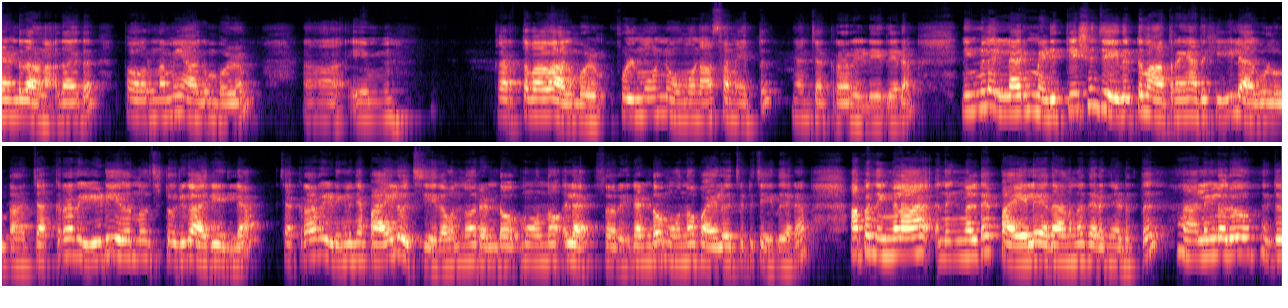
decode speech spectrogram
രണ്ട് തവണ അതായത് പൗർണമി ആകുമ്പോഴും ഈ കർത്തവാവ് ആകുമ്പോഴും ഫുൾ മൂൺ ന്യൂ മൂൺ ആ സമയത്ത് ഞാൻ ചക്ര റീഡ് ചെയ്ത് തരാം നിങ്ങൾ എല്ലാവരും മെഡിറ്റേഷൻ ചെയ്തിട്ട് മാത്രമേ അത് ആകുള്ളൂ കേട്ടോ ചക്ര റീഡ് ചെയ്തെന്ന് വെച്ചിട്ട് ഒരു കാര്യമില്ല ചക്ര റീഡിങ്ങിൽ ഞാൻ പയൽ വെച്ച് ചെയ്ത ഒന്നോ രണ്ടോ മൂന്നോ അല്ല സോറി രണ്ടോ മൂന്നോ പയൽ വെച്ചിട്ട് ചെയ്തു തരാം അപ്പം നിങ്ങൾ ആ നിങ്ങളുടെ പയൽ ഏതാണെന്ന് തിരഞ്ഞെടുത്ത് അല്ലെങ്കിൽ ഒരു ഇത്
